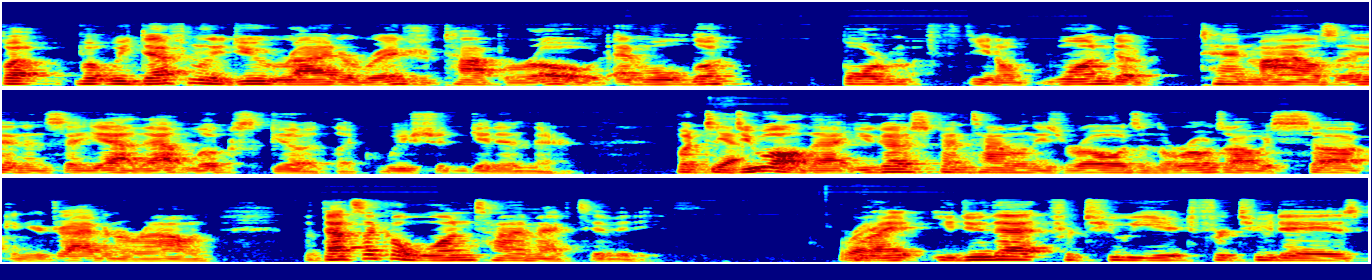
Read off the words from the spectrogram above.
but but we definitely do ride a ridge or top road, and we'll look for you know one to ten miles in and say yeah that looks good like we should get in there. But to Yeah. do all that, you got to spend time on these roads, and the roads always suck, and you're driving around. But that's like a one-time activity right, right. You do that for two years, for two days.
